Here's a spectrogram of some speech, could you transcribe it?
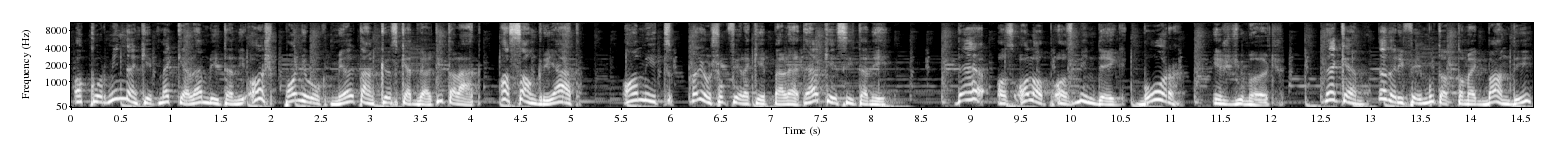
akkor mindenképp meg kell említeni a spanyolok méltán közkedvelt italát, a sangriát, amit nagyon sokféleképpen lehet elkészíteni, de az alap az mindig bor és gyümölcs. Nekem Tenerife mutatta meg Bandi,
